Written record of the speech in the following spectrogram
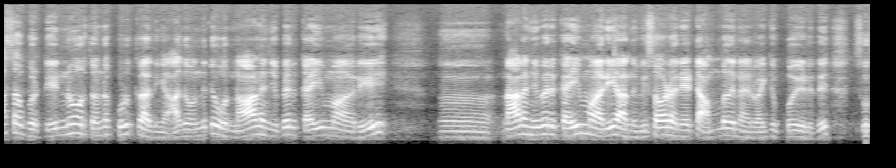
ஆசைப்பட்டு இன்னொருத்தவன்ட்ட கொடுக்காதீங்க. அது வந்துட்டு ஒரு நாலஞ்சு பேர் கை மாறி நாலஞ்சு பேர் கை மாறி அந்த விசாவோட ரேட்டு ஐம்பதினாயிரம் ரூபாய்க்கு போயிடுது. ஸோ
